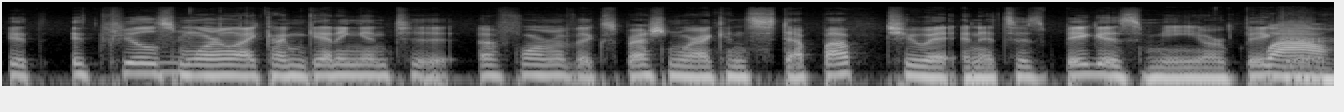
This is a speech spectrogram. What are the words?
it, it feels mm-hmm. more like I'm getting into a form of expression where I can step up to it and it's as big as me or bigger. Wow.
